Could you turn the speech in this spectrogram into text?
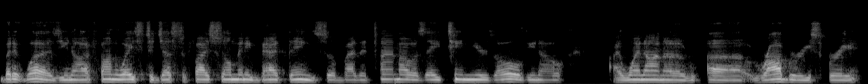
but it was. You know, I found ways to justify so many bad things. So by the time I was 18 years old, you know, I went on a, a robbery spree,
